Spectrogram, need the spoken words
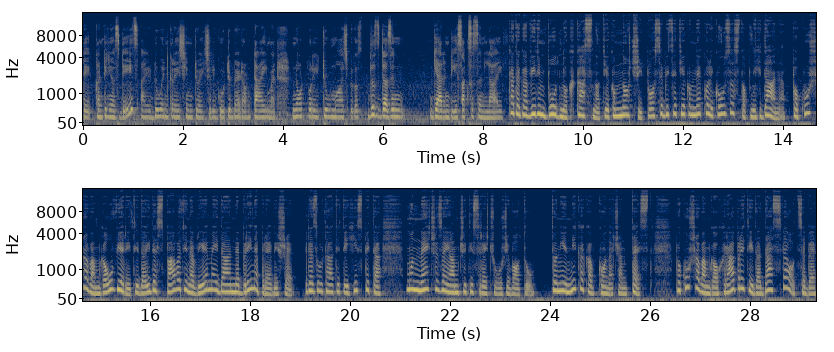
day, continuous days, I do encourage him to actually go to bed on time and not worry too much because this doesn't guarantee success in life. Kada ga vidim budnog kasno tijekom noći, posebice tijekom nekoliko uzastopnih dana, pokušavam ga uvjeriti da ide spavati na vrijeme i da ne brine previše. Rezultati tih ispita mu neće zajamčiti sreću u životu. To nije nikakav konačan test. Pokušavam ga ohrabriti da da sve od sebe,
